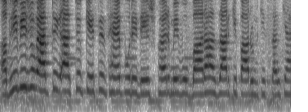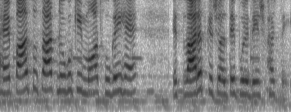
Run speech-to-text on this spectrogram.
अभी भी जो एक्टिव एक्टिव केसेस हैं पूरे देश भर में, वो 12000 के पार उनकी संख्या है। 507 लोगों की मौत हो गई है। इस वायरस के चलते पूरे देश भर से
